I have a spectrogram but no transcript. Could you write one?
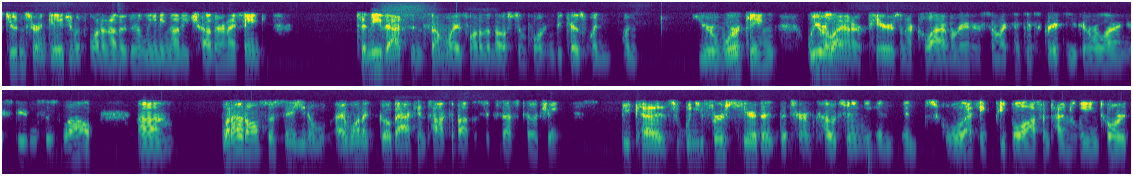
students are engaging with one another. They're leaning on each other, and I think, to me, that's in some ways one of the most important because when when you're working, we rely on our peers and our collaborators. So I think it's great that you can rely on your students as well. Um, what I would also say, you know, I want to go back and talk about the success coaching because when you first hear the, the term coaching in, in school, I think people oftentimes lean towards,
